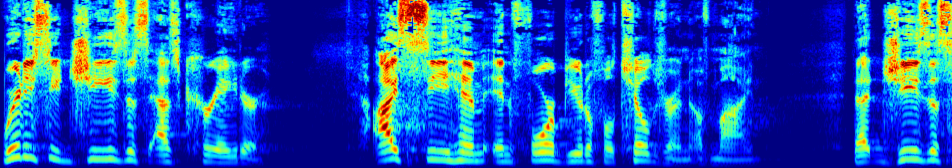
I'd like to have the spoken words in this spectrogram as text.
Where do you see Jesus as Creator? I see him in four beautiful children of mine. That Jesus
